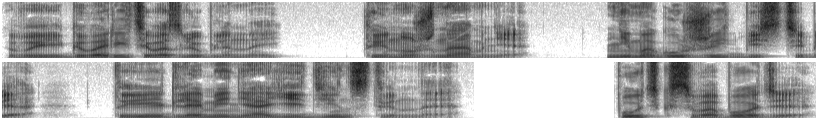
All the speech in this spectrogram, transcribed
Вы говорите возлюбленной, «Ты нужна мне. Не могу жить без тебя. Ты для меня единственная». Путь к свободе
